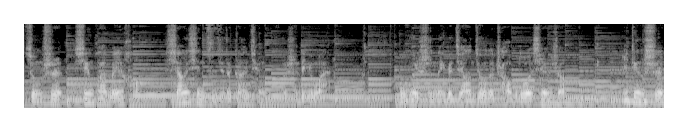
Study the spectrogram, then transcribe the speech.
总是心怀美好，相信自己的感情会是例外，不会是那个将就的差不多先生，一定是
